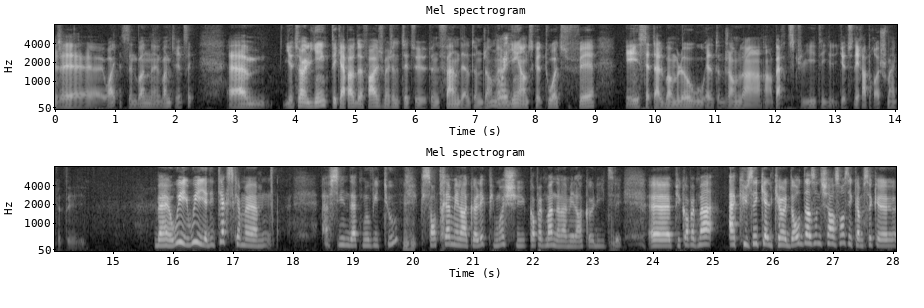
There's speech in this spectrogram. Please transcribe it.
J'ai, euh, ouais, c'est une bonne, une bonne critique. Euh, y a-tu un lien que tu es capable de faire? J'imagine que tu es une fan d'Elton John. Oui. Un lien entre ce que toi tu fais et cet album-là ou Elton John là, en, en particulier. T'es- Y a-tu des rapprochements que tu Ben oui, oui, il y a des textes comme euh, I've seen that movie too, Mhm. qui sont très mélancoliques, puis moi je suis complètement dans la mélancolie, tu sais. Euh, puis complètement accuser quelqu'un d'autre dans une chanson, c'est comme ça que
